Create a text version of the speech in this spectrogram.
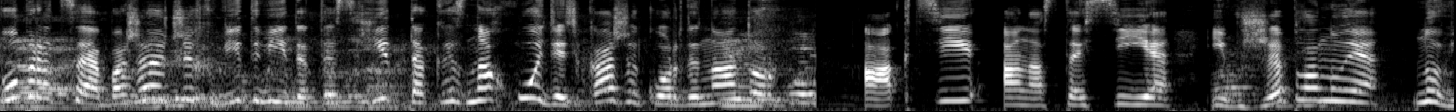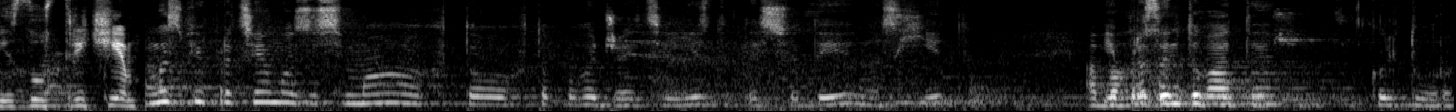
Попри це, бажаючих відвідати схід таки знаходять, каже координатор акції Анастасія, і вже планує нові зустрічі. Ми співпрацюємо з усіма, хто, хто погоджується їздити сюди, на схід і презентувати культуру.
